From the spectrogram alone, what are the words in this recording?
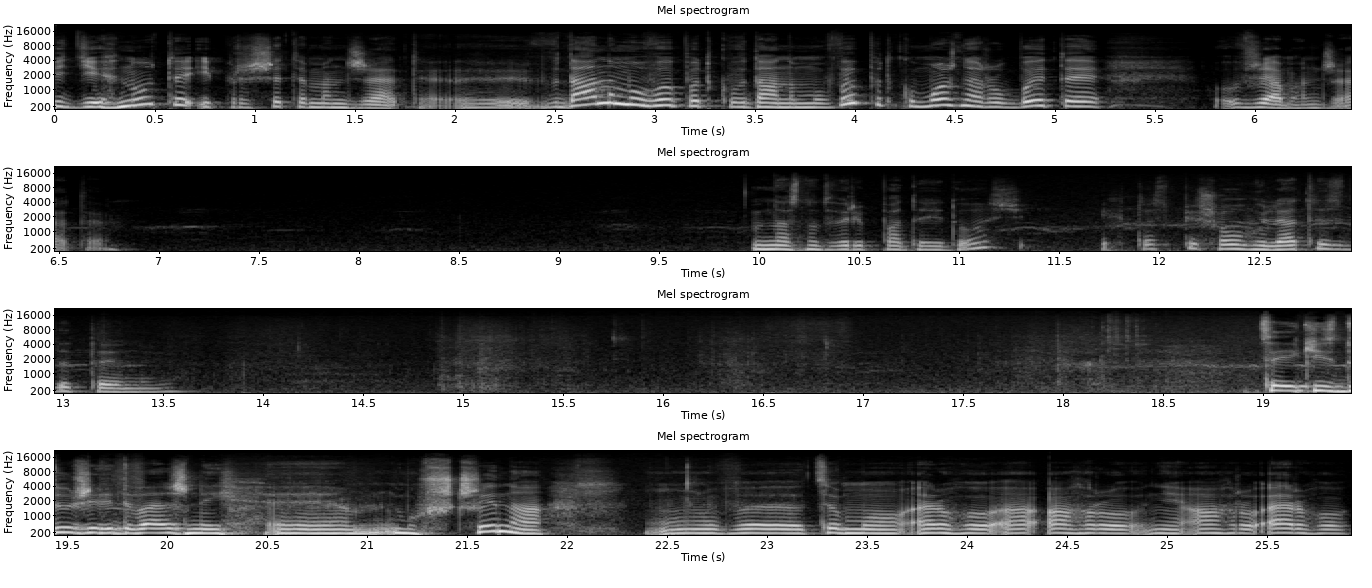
Підігнути і пришити манжети. Е, В даному випадку, в даному випадку можна робити вже манжети. У нас на дворі падає дощ, і хтось пішов гуляти з дитиною. Це якийсь дуже відважний е, мужчина в цьому ерго, агро, ні, агро.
